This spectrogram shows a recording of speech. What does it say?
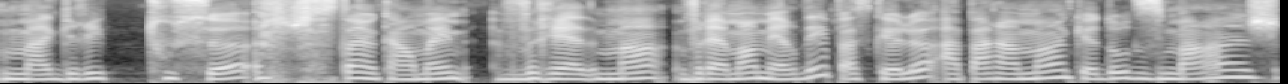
malgré tout ça, Justin a quand même vraiment, vraiment merdé parce que là, apparemment que d'autres images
